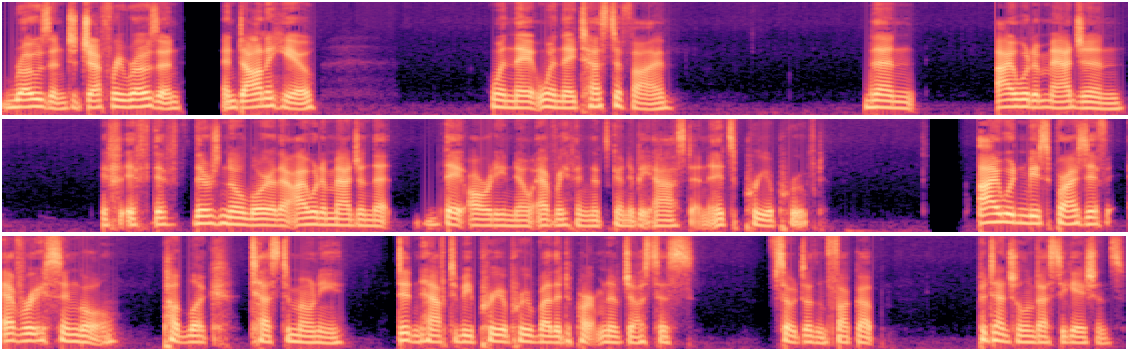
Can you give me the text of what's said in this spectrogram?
Rosen, to Jeffrey Rosen, and Donoghue when they when they testify, then I would imagine if, if if there's no lawyer there, I would imagine that they already know everything that's going to be asked and it's pre-approved. I wouldn't be surprised if every single public testimony didn't have to be pre-approved by the Department of Justice so it doesn't fuck up potential investigations.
